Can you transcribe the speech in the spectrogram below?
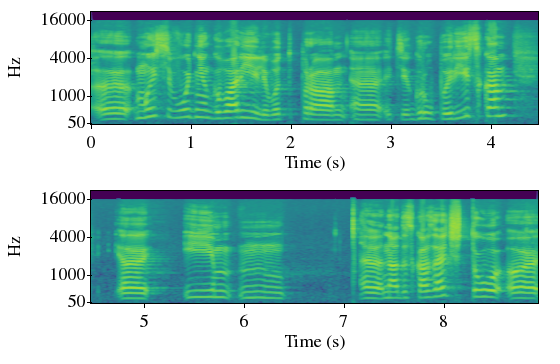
э, мы сегодня говорили вот про эти группы риска, и надо сказать, что э,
